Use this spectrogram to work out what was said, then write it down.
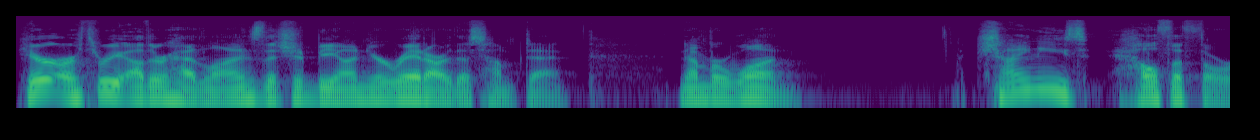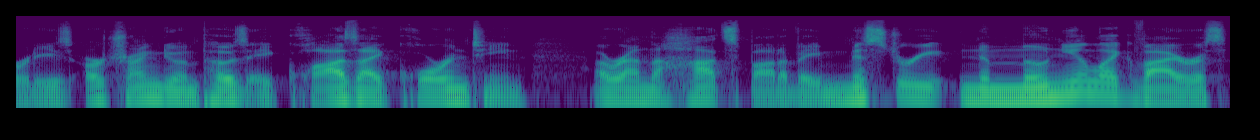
Here are three other headlines that should be on your radar this hump day. Number one Chinese health authorities are trying to impose a quasi quarantine around the hotspot of a mystery pneumonia like virus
